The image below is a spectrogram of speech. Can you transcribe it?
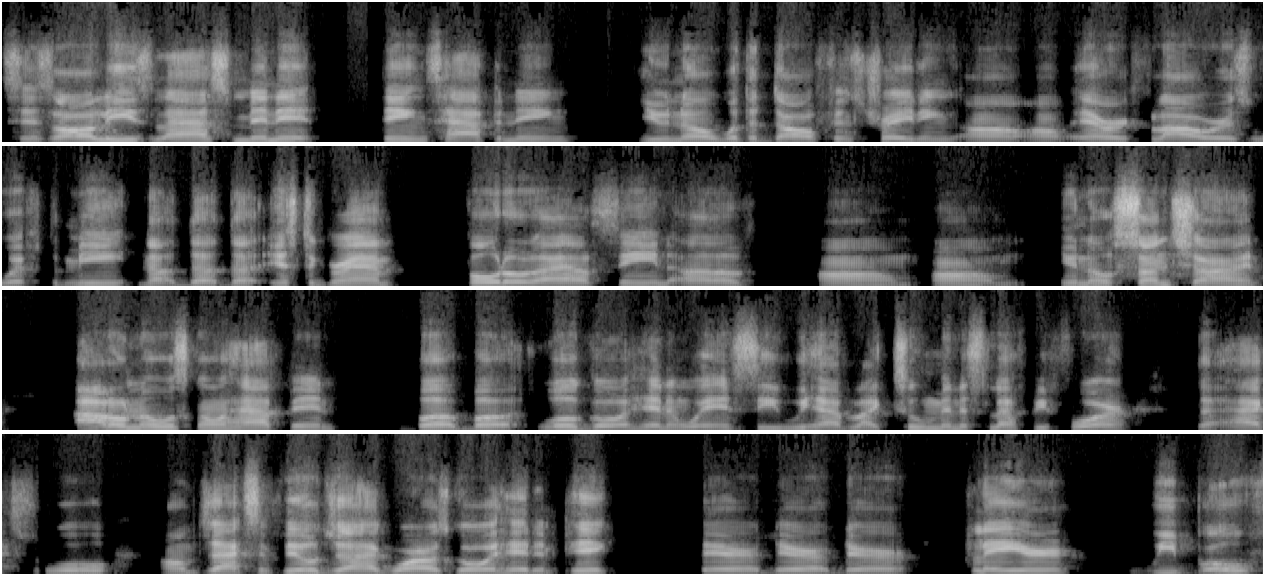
since all these last minute things happening, you know, with the Dolphins trading uh, uh, Ereck Flowers, with the me no, the the Instagram photo that I've seen of um um you know Sunshine. I don't know what's gonna happen, but but we'll go ahead and wait and see. We have like two minutes left before the actual um, Jacksonville Jaguars go ahead and pick their their their player. We both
